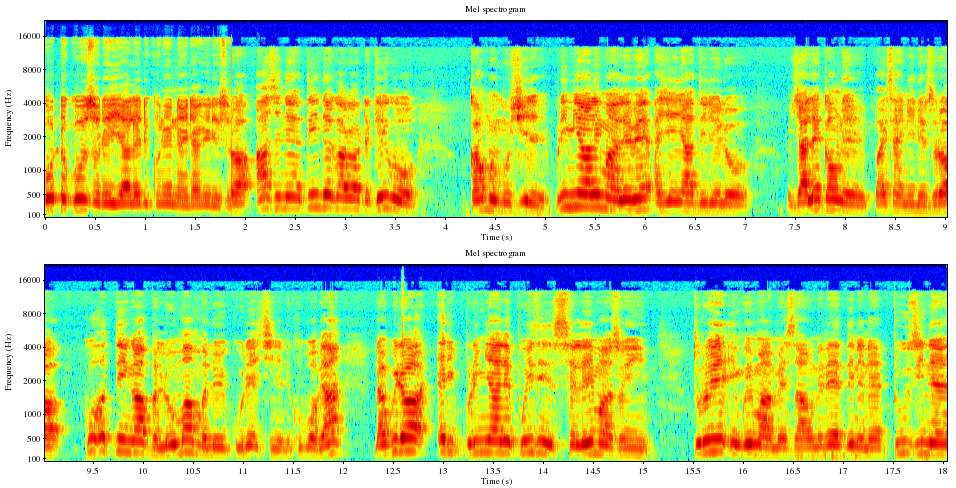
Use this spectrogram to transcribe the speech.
ကိုတကိုဆိုတဲ့ရလက်တစ်ခုနဲ့နိုင်ထားခဲ့တယ်ဆိုတော့အာဆင်နယ်အသင်းတက်ကတော့တကယ်ကိုကောင်းမွန်မှုရှိတယ်ပရီးမီးယားလိမှာလည်းပဲအရင်ရာသီတွေလို့ ရလက်ကောင်းတယ်ပိုင်ဆိုင်နေတယ်ဆိုတော့ကိုအသင်းကဘလို့မှမလွေကူတဲ့အခြေအနေတစ်ခုပေါ့ဗျာနောက်ပြီးတော့အဲ့ဒီပရီးမီးယားလိပွဲစဉ်14မှာဆိုရင်သူတို့ရဲ့အိမ်ခွင်းမှာမဲဆောင်နေတဲ့အသင်းတွေနဲ့2စီးနဲ့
